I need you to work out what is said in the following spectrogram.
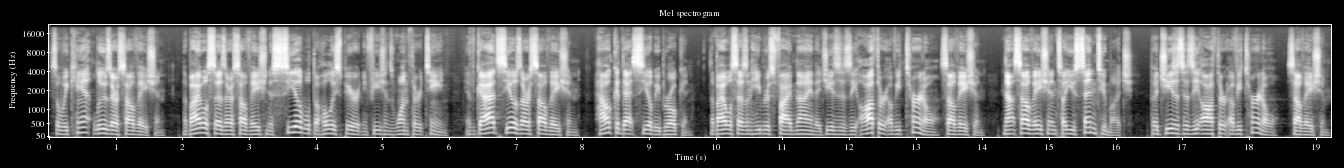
So we can't lose our salvation. The Bible says our salvation is sealed with the Holy Spirit in Ephesians 1:13. If God seals our salvation, how could that seal be broken? The Bible says in Hebrews 5 9 that Jesus is the author of eternal salvation. Not salvation until you sin too much, but Jesus is the author of eternal salvation.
